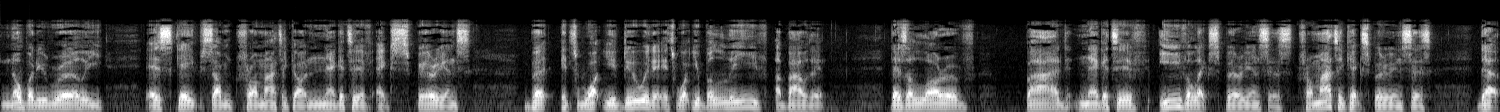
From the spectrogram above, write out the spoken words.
nobody really escapes some traumatic or negative experience, but it's what you do with it, it's what you believe about it. There's a lot of bad, negative, evil experiences, traumatic experiences that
